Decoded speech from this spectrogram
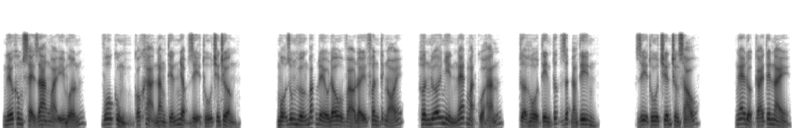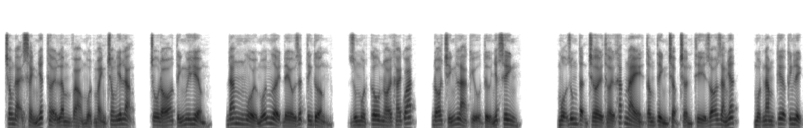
nếu không xảy ra ngoài ý mớn vô cùng có khả năng tiến nhập dị thú chiến trường. Mộ dung hướng bắc đều đâu vào đấy phân tích nói, hơn nữa nhìn nét mặt của hắn, tựa hồ tin tức rất đáng tin. Dị thú chiến trường sáu. Nghe được cái tên này, trong đại sảnh nhất thời lâm vào một mảnh trong yên lặng, chỗ đó tính nguy hiểm, đang ngồi mỗi người đều rất tin tưởng, dùng một câu nói khái quát, đó chính là cựu tử nhất sinh. Mộ dung tận trời thời khắc này tâm tình chập trần thì rõ ràng nhất, một năm kia kinh lịch,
